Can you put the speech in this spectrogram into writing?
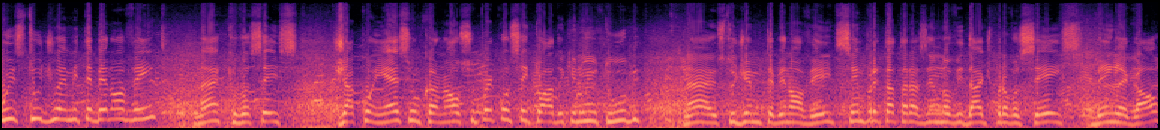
o estúdio MTB90, né, que vocês já conhecem, um canal super conceituado aqui no YouTube, né, o estúdio MTB90 sempre está trazendo novidade para vocês, bem legal.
